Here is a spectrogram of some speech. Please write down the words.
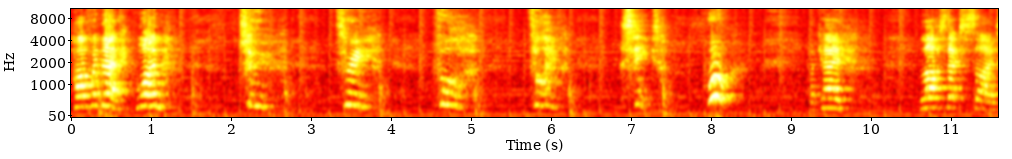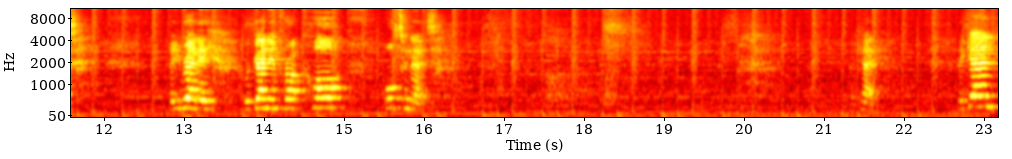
Halfway there. One, two, three, four, five, six. Woo! Okay, last exercise. Are you ready? We're going in for our core alternate. Okay, again,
